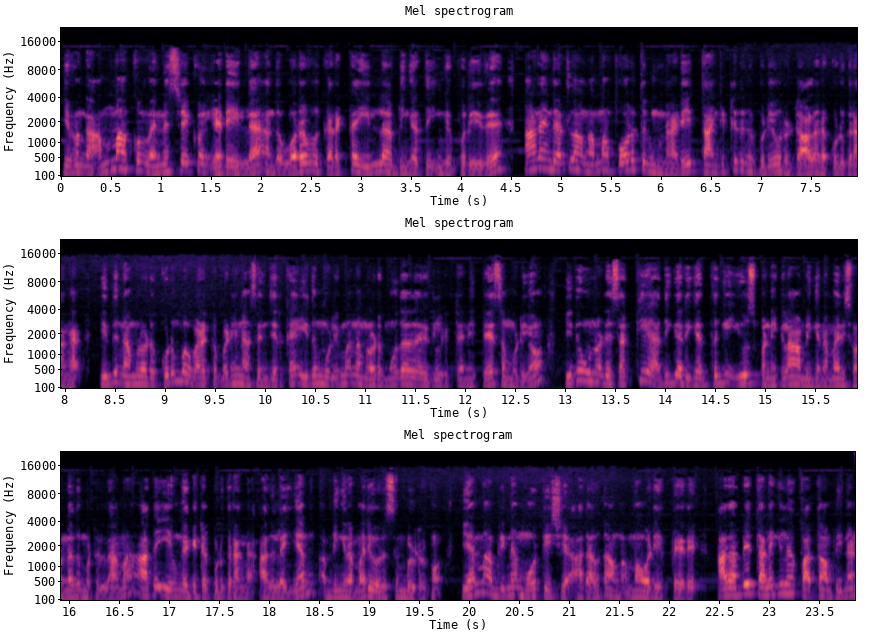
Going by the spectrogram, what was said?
இவங்க அம்மாக்கும் வெனஸ்டேக்கும் இடையில அந்த உறவு கரெக்டா இல்ல அப்படிங்கிறது இங்க புரியுது. ஆனா இந்த இடத்துல அவங்க அம்மா போறதுக்கு முன்னாடி தான் கிட்ட இருக்கக்கூடிய ஒரு டாலரை கொடுக்குறாங்க. இது நம்மளோட குடும்ப வழக்கப்படி நான் செஞ்சிருக்கேன். இது மூலியமா நம்மளோட மூதாதையர்கள்கிட்ட நீ பேச முடியும். இது உன்னுடைய சக்தியை அதிகரிக்கிறதுக்கு யூஸ் பண்ணிக்கலாம் அப்படிங்கிற மாதிரி சொன்னது மட்டும் இல்லாமல் அதை இவங்க கிட்ட கொடுக்குறாங்க. அதில் எம் அப்படிங்கிற மாதிரி ஒரு சிம்பிள் இருக்கும். எம் அப்படின்னா மோட்டிஷியா அதாவது அவங்க அம்மாவுடைய பேர். அதை அப்படியே தலைகீழ பார்த்தோம் அப்படின்னா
